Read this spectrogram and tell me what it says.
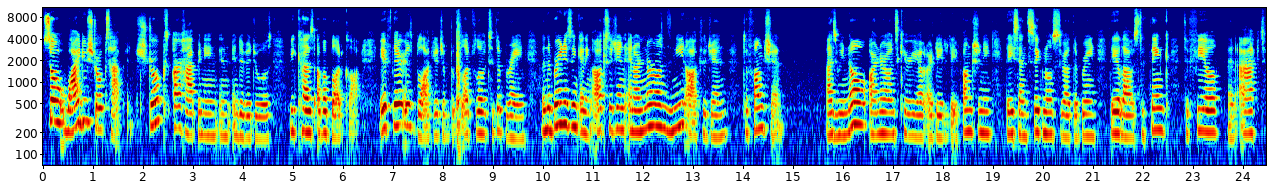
So why do strokes happen? Strokes are happening in individuals because of a blood clot. If there is blockage of the blood flow to the brain, then the brain isn't getting oxygen and our neurons need oxygen to function. As we know, our neurons carry out our day-to-day -day functioning. They send signals throughout the brain. They allow us to think, to feel, and act.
